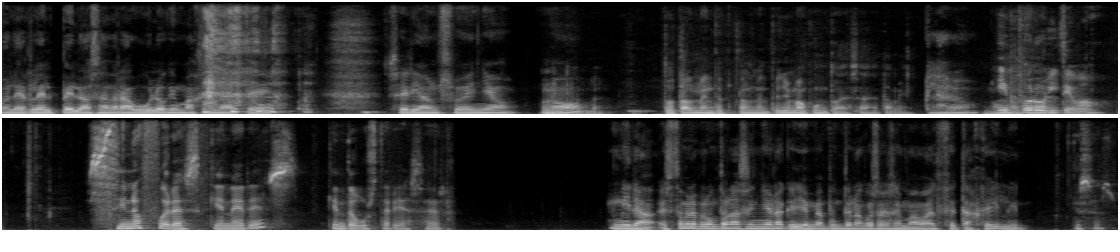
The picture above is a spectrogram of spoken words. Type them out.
olerle el pelo a Sandra Bullock, imagínate. sería un sueño, ¿no? Totalmente, totalmente. Yo me apunto a esa eh, también. Claro. No y por último, si no fueras quien eres, ¿quién te gustaría ser? Mira, esto me lo preguntó una señora que yo me apunté a una cosa que se llamaba el Z-Healing. ¿Qué es eso?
